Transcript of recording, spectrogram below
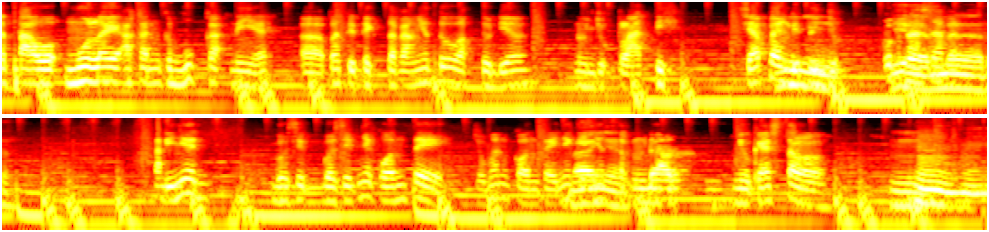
ketawa mulai akan kebuka nih ya eh, apa titik terangnya tuh waktu dia nunjuk pelatih. Siapa yang Hmm. ditunjuk? Gue Iya penasaran. bener. Tadinya gosip-gosipnya Conte, cuman Conte-nya kayaknya turn down Newcastle. Hmm. Hmm, hmm.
